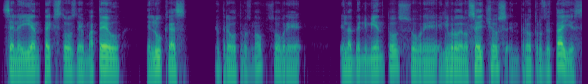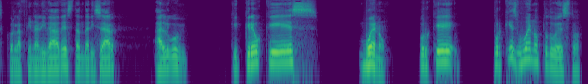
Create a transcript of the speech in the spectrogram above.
se leían textos de Mateo, de Lucas, entre otros, ¿no? Sobre el advenimiento sobre el libro de los hechos, entre otros detalles, con la finalidad de estandarizar algo que creo que es bueno. ¿Por qué, ¿Por qué es bueno todo esto?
